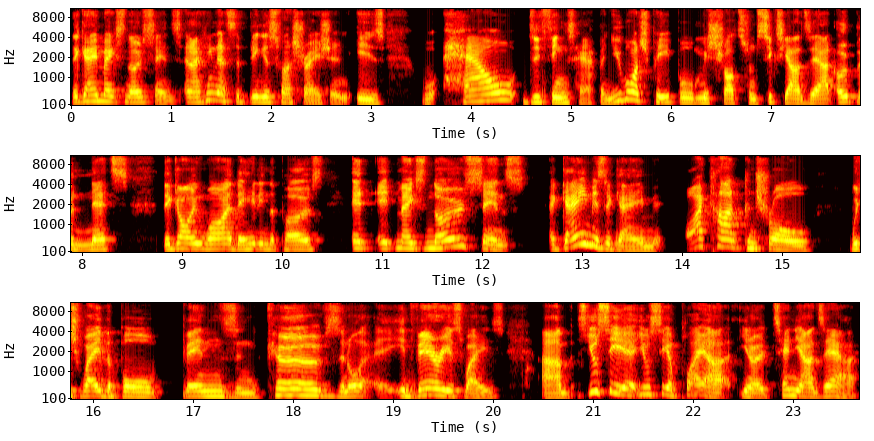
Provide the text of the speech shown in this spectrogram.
the game makes no sense, and I think that's the biggest frustration is how do things happen? You watch people miss shots from six yards out, open nets, they're going wide, they're hitting the post. It it makes no sense. A game is a game. I can't control which way the ball bends and curves and all that in various ways. Um, so you'll see a, you'll see a player, you know, ten yards out,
